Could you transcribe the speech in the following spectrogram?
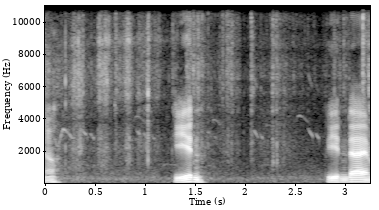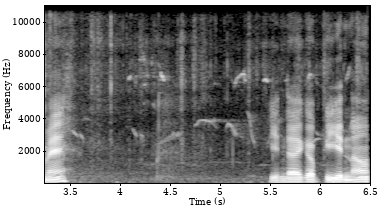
เอาปีน ปีนได้ไหมปีนได้ก็ปีนเนาะ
